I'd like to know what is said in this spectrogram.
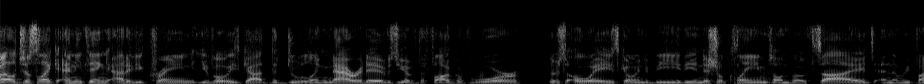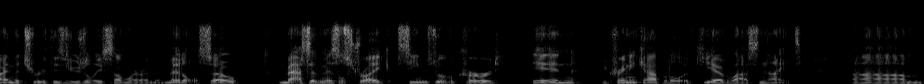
Well, just like anything out of Ukraine, you've always got the dueling narratives. You have the fog of war. There's always going to be the initial claims on both sides, and then we find the truth is usually somewhere in the middle. So, massive missile strike seems to have occurred in Ukrainian capital of Kiev last night. Um,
